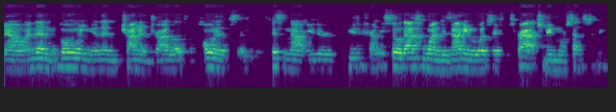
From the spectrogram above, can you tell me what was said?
You know, and then going and then trying to drive out components and it's just not user user friendly. So that's when designing a website from scratch made more sense to me.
